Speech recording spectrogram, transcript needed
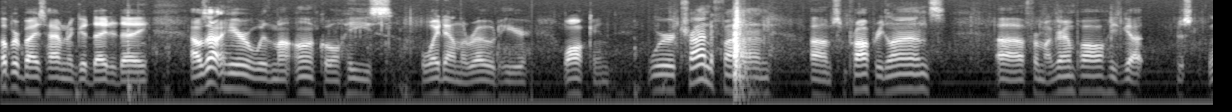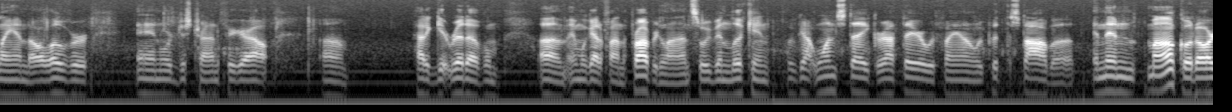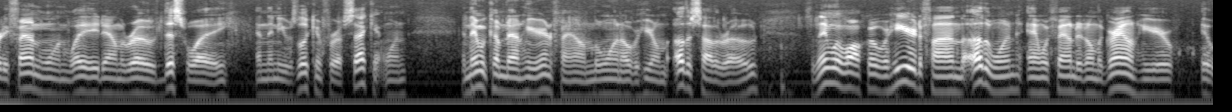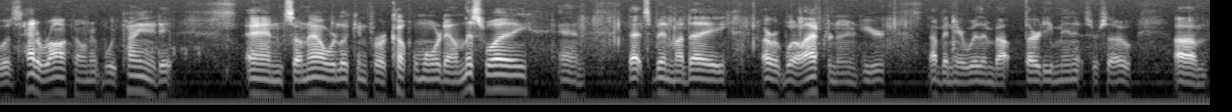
Hope everybody's having a good day today. I was out here with my uncle. He's way down the road here walking. We're trying to find um, some property lines uh, for my grandpa. He's got just land all over and we're just trying to figure out um, how to get rid of them. Um, and we got to find the property line. So we've been looking. We've got one stake right there we found. We put the stob up. And then my uncle had already found one way down the road this way. And then he was looking for a second one and then we come down here and found the one over here on the other side of the road. So then we walk over here to find the other one and we found it on the ground here. It was had a rock on it, but we painted it. And so now we're looking for a couple more down this way and that's been my day or well afternoon here. I've been here with him about 30 minutes or so. Um,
